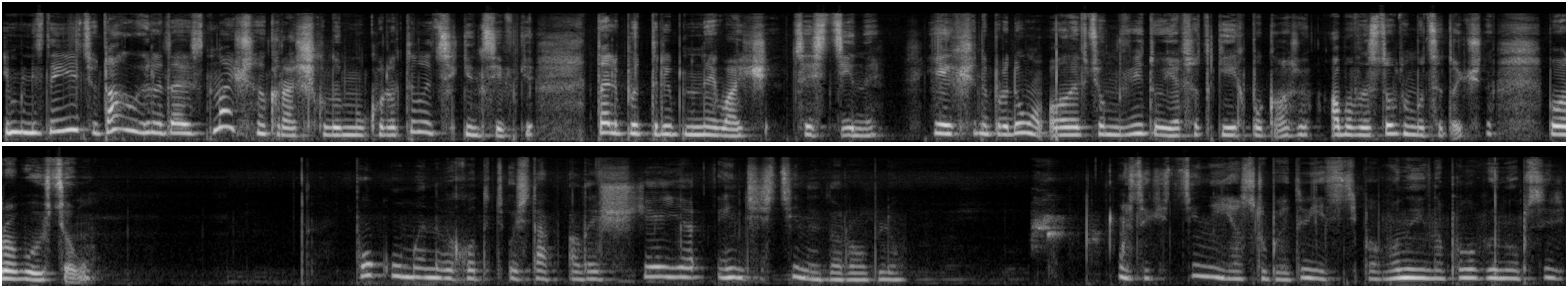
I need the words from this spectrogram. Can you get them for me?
І мені здається, так виглядає значно краще, коли ми укоротили ці кінцівки. Далі потрібно найважче це стіни. Я їх ще не придумав, але в цьому відео я все-таки їх покажу. Або в наступному це точно. Попробую в цьому. Поки у мене виходить ось так, але ще я інші стіни дороблю. Ось такі стіни я зробив. Дивіться, типа вони наполовину обсиді...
